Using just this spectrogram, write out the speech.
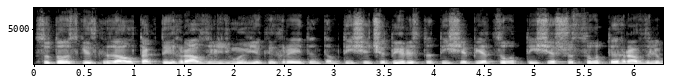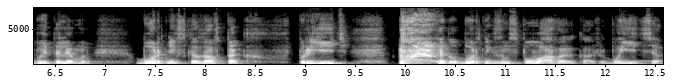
Сутовський сказав, так ти грав з людьми, в яких рейтинг там 1400, 1500, 1600, ти грав з любителями. Бортник сказав, так приїдь. ну, Бортник з ним з повагою каже, боїться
